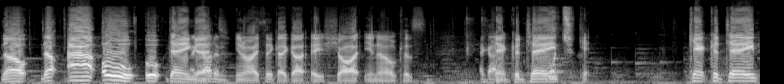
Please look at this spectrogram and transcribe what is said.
No, no, ah, oh, oh, dang I it. got him. You know, I think I got a shot, you know, because I got Can't him. contain. What? Can't, can't contain.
